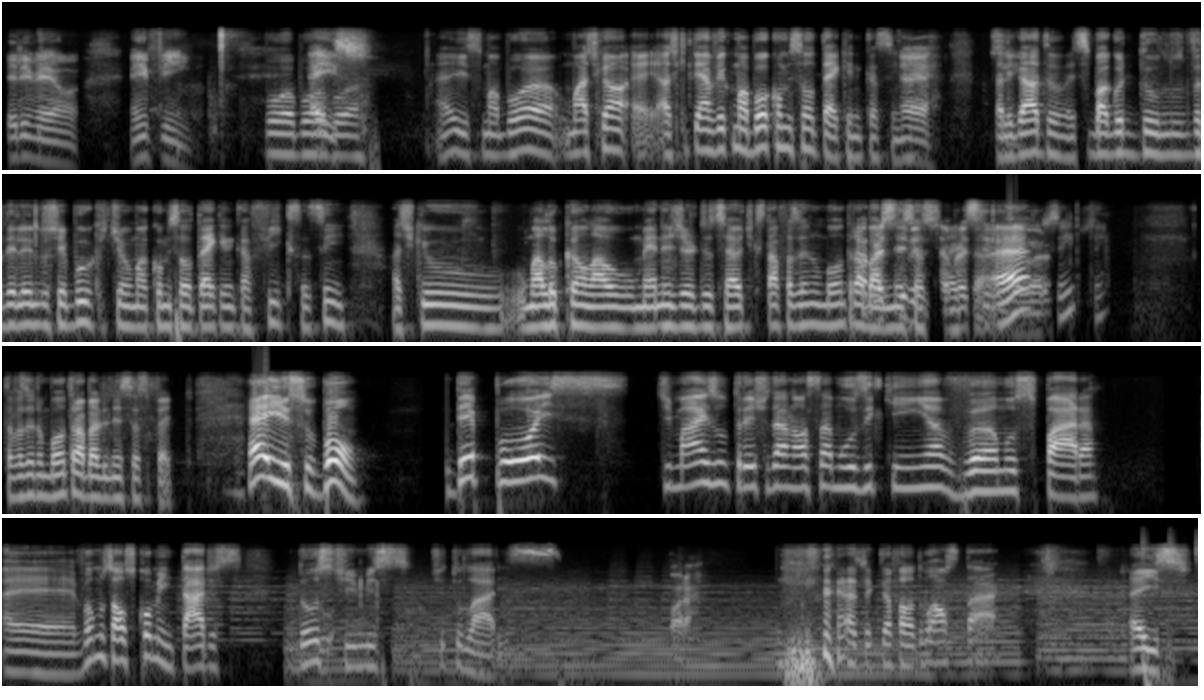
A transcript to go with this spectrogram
Ele mesmo. Enfim. Boa, boa, é boa. Isso. É isso, uma boa. Uma, acho, que é, acho que tem a ver com uma boa comissão técnica, assim. É. Tá ligado? Esse bagulho do Vanderlei Luxemburgo, que tinha uma comissão técnica fixa, assim. Acho que o, o malucão lá, o manager do Celtic, está fazendo um bom trabalho é nesse aspecto. É, agora. sim, sim. Tá fazendo um bom trabalho nesse aspecto. É isso. Bom, depois de mais um trecho da nossa musiquinha, vamos para. É, vamos aos comentários dos times titulares. Bora. Achei que tinha falado do All-Star. É isso.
